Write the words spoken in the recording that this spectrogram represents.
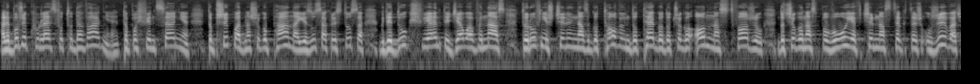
ale Boże Królestwo to dawanie, to poświęcenie, to przykład naszego Pana Jezusa Chrystusa, gdy Duch Święty działa w nas, to również czyni nas gotowym do tego, do czego On nas stworzył, do czego nas powołuje, w czym nas chce też używać.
